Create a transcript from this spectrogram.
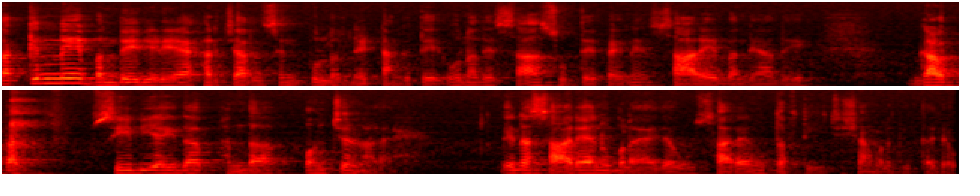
ਤਾਂ ਕਿੰਨੇ ਬੰਦੇ ਜਿਹੜੇ ਆ ਹਰਚਰਨ ਸਿੰਘ ਭੁੱਲਰ ਨੇ ਟੰਗ ਤੇ, ਉਹਨਾਂ ਦੇ ਸਾਹ ਸੁੱਤੇ ਪਏ ਨੇ, ਸਾਰੇ ਬੰਦਿਆਂ ਦੇ ਗਲ ਤੱਕ ਸੀਬੀਆਈ ਦਾ ਫੰਦਾ ਪਹੁੰਚਣ ਵਾਲਾ ਹੈ। ਇਹਨਾਂ ਸਾਰਿਆਂ ਨੂੰ ਬੁਲਾਇਆ ਜਾਊ, ਸਾਰਿਆਂ ਨੂੰ ਤਫਤੀਸ਼ 'ਚ ਸ਼ਾਮਲ ਕੀਤਾ ਜਾਊ।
